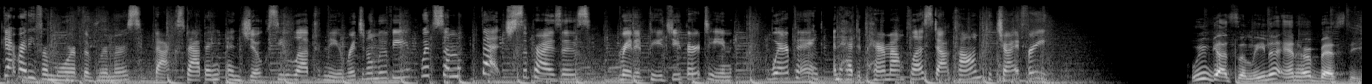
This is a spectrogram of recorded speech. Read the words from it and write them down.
Get ready for more of the rumors, backstabbing, and jokes you loved from the original movie with some fetch surprises. Rated PG 13. Wear pink and head to ParamountPlus.com to try it free. We've got Selena and her bestie,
